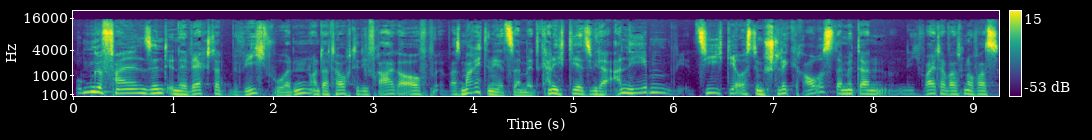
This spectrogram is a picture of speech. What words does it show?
umgefallen sind, in der Werkstatt bewegt wurden. Und da tauchte die Frage auf, was mache ich denn jetzt damit? Kann ich die jetzt wieder anheben? Ziehe ich die aus dem Schlick raus, damit dann nicht weiter was noch was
